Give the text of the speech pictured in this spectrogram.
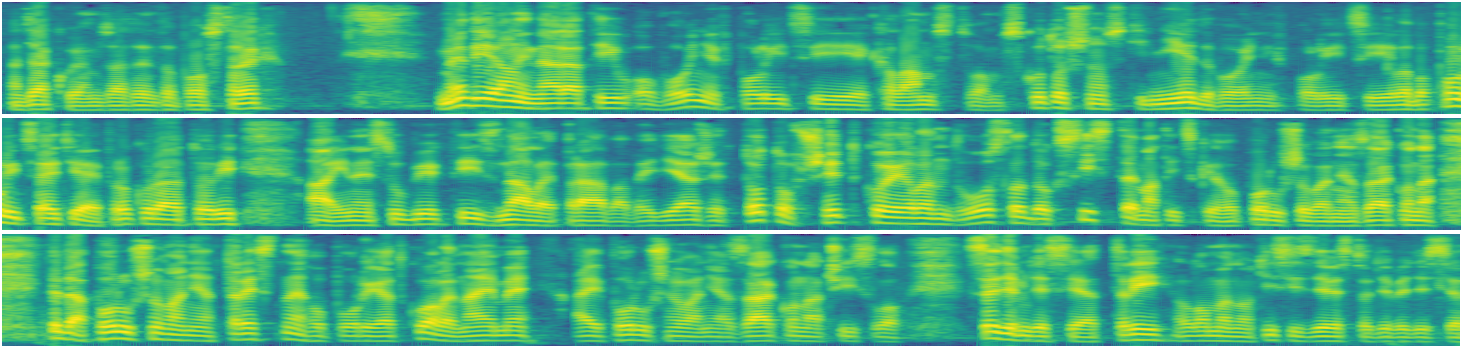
A ďakujem za tento postreh. Mediálny narratív o vojne v polícii je klamstvom. V skutočnosti nie je vojny v polícii, lebo policajti aj prokurátori a iné subjekty znalé práva vedia, že toto všetko je len dôsledok systematického porušovania zákona, teda porušovania trestného poriadku, ale najmä aj porušovania zákona číslo 73 lomeno 1998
